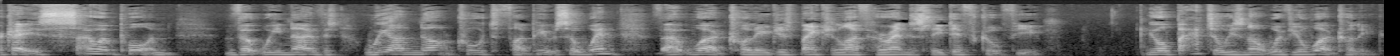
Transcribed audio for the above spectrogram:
Okay, it's so important that we know this. We are not called to fight people. So when that work colleague is making life horrendously difficult for you, your battle is not with your work colleague.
